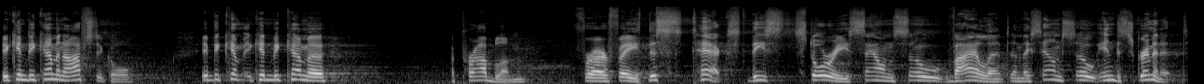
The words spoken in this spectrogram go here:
It can become an obstacle. It, become, it can become a, a problem for our faith. This text, these stories sound so violent and they sound so indiscriminate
